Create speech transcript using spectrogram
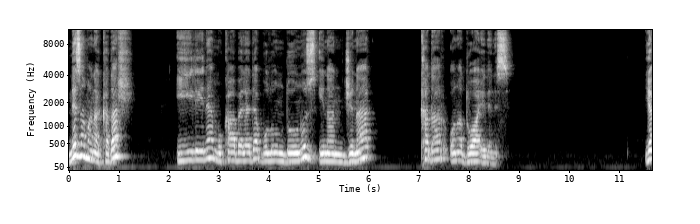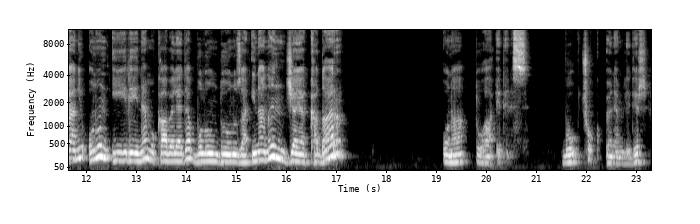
Ne zamana kadar? İyiliğine mukabelede bulunduğunuz inancına kadar ona dua ediniz. Yani onun iyiliğine mukabelede bulunduğunuza inanıncaya kadar ona dua ediniz. Bu çok önemlidir.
